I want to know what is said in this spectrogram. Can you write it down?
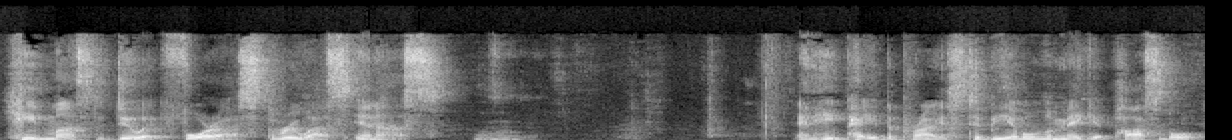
He must do it for us, through us, in us. And he paid the price to be able to make it possible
